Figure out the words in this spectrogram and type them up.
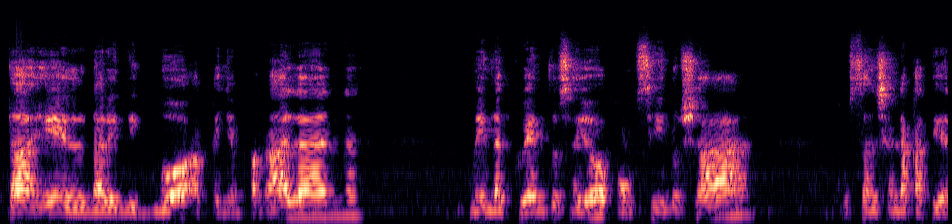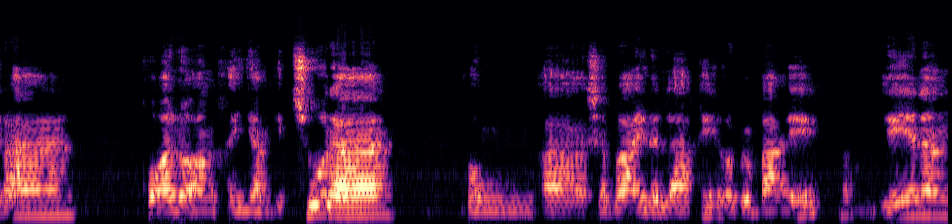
dahil narinig mo ang kanyang pangalan, may nagkwento sa iyo kung sino siya, kung saan siya nakatira, kung ano ang kanyang itsura, kung uh, siya ba ay lalaki o babae. No? Ganyan ang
